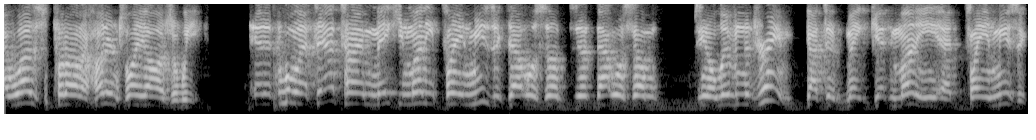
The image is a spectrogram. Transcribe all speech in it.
I was put on $120 a week and it, well, at that time, making money playing music that was a that was um you know living the dream. Got to make get money at playing music.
